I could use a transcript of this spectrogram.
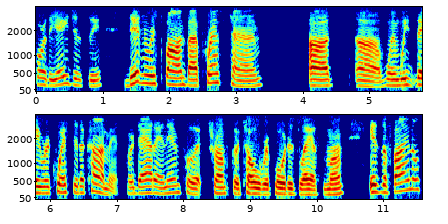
for the agency didn't respond by press time uh, uh, when we they requested a comment for data and input. Trumka told reporters last month is the final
